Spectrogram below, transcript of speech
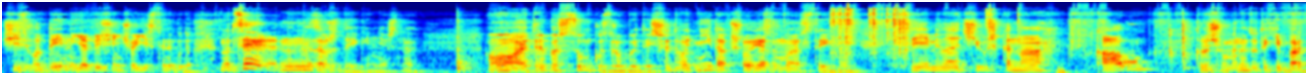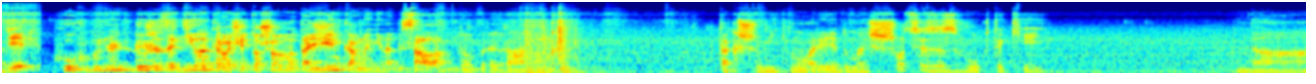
6 годин, я більше нічого їсти не буду. Ну це ну, не завжди, звісно. Ой, треба ж сумку зробити. Ще два дні, так що я думаю, встигну. Це є мілачівшка на каву. Коротше, у мене тут такий бордель. Хух, мене дуже заділо, коротше, то, що та жінка мені написала. Добрий ранок. Так шуміть море, я думаю, що це за звук такий? Да.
